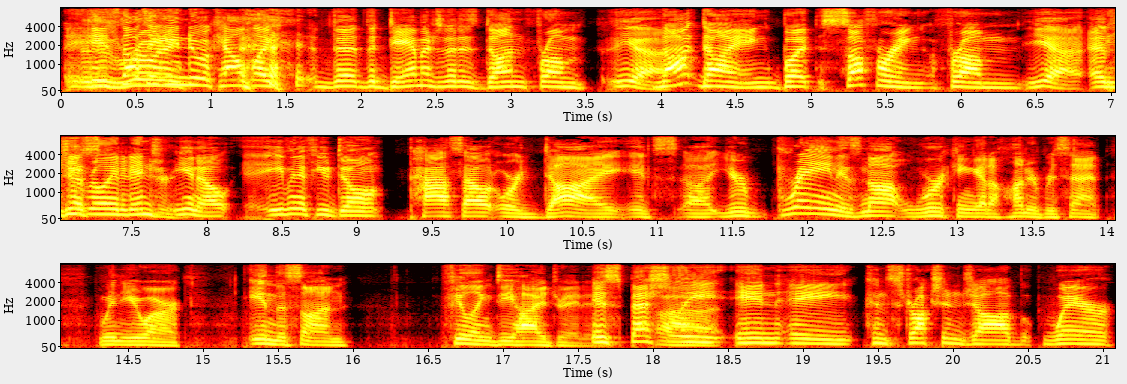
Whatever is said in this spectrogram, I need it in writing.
This it's not ruining- taking into account like the the damage that is done from Yeah. not dying but suffering from Yeah, and heat related injury. you know, even if you don't pass out or die, it's uh, your brain is not working at hundred percent when you are in the sun, feeling dehydrated. especially Uh, in a construction job where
